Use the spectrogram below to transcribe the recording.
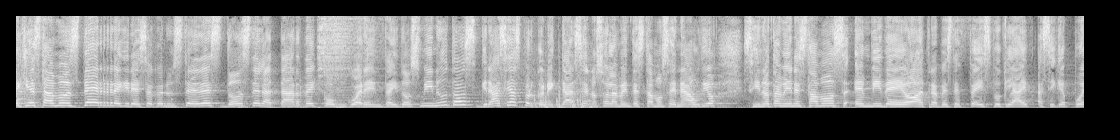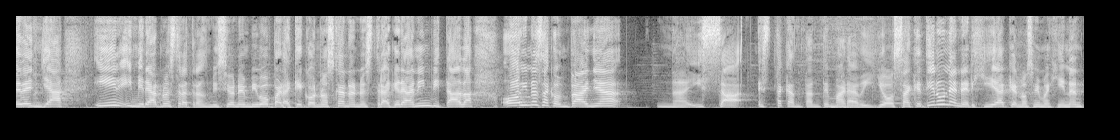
Aquí estamos de regreso con ustedes, 2 de la tarde con 42 minutos. Gracias por conectarse. No solamente estamos en audio, sino también estamos en video a través de Facebook Live. Así que pueden ya ir y mirar nuestra transmisión en vivo para que conozcan a nuestra gran invitada. Hoy nos acompaña Naisa, esta cantante maravillosa que tiene una energía que no se imaginan.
